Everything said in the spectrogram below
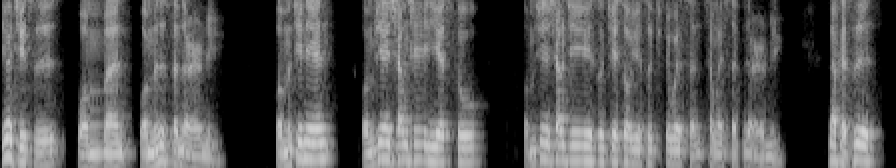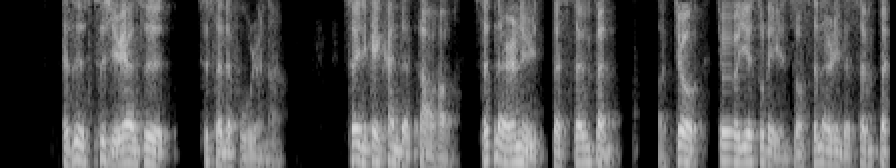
因为其实我们我们是神的儿女，我们今天我们今天相信耶稣，我们今天相信耶稣，接受耶稣就会神成为神的儿女。那可是可是施洗约翰是是神的仆人啊，所以你可以看得到哈，神的儿女的身份啊，就就耶稣的眼中，神的儿女的身份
